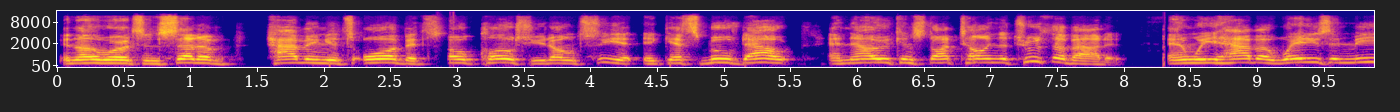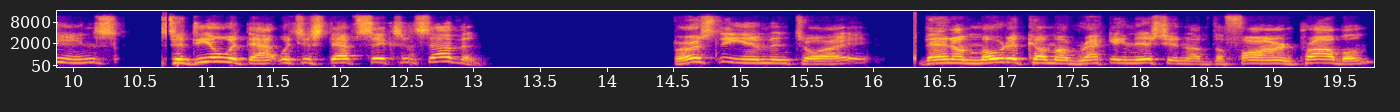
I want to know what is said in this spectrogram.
In other words, instead of having its orbit so close you don't see it, it gets moved out, and now you can start telling the truth about it. And we have a ways and means to deal with that, which is step six and seven. First, the inventory, then a modicum of recognition of the foreign problem.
